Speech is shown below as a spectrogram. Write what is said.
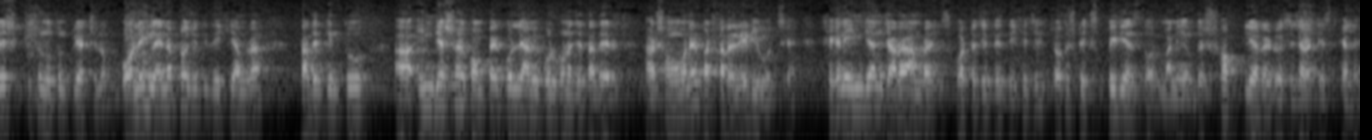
বেশ কিছু নতুন প্লেয়ার ছিল। বোলিং লাইন আপটাও যদি দেখি আমরা, তাদের কিন্তু ইন্ডিয়ার সঙ্গে কম্পেয়ার করলে আমি বলব না যে তাদের সমমানের বাট তারা রেডি হচ্ছে। সেখানে ইন্ডিয়ান যারা আমরা স্কোয়াডটা যেতে দেখেছি, যথেষ্ট এক্সপিরিয়েন্স দল। মানে ওদের সব প্লেয়াররা রয়েছে যারা টেস্ট খেলে।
